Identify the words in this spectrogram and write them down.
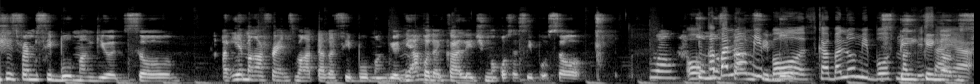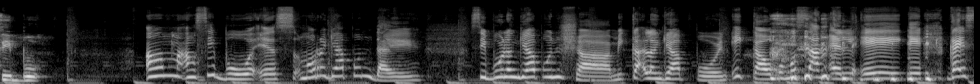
she's from Cebu man gyud. So, ang iyang mga friends mga taga Cebu man gyud. Niya ako Mm. nag-college mo ko sa Cebu. So, well, oh kabalo mi both kabalo mi both Speaking magbisaya of Cebu. um ang Cebu is mura gyapon day Cebu lang gyapon siya, Mika lang gyapon. Ikaw, kumusta ang LA? Kay, guys,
